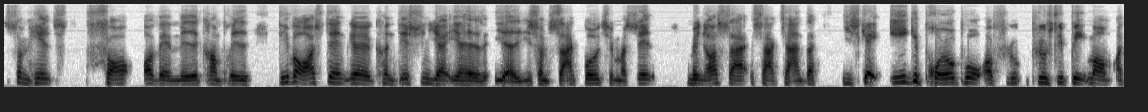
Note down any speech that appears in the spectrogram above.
som helst for at være med i Grand Prix. Det var også den uh, condition, jeg, jeg, havde, jeg havde ligesom sagt både til mig selv, men også sagt, sagt til andre. I skal ikke prøve på at fl- pludselig bede mig om at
